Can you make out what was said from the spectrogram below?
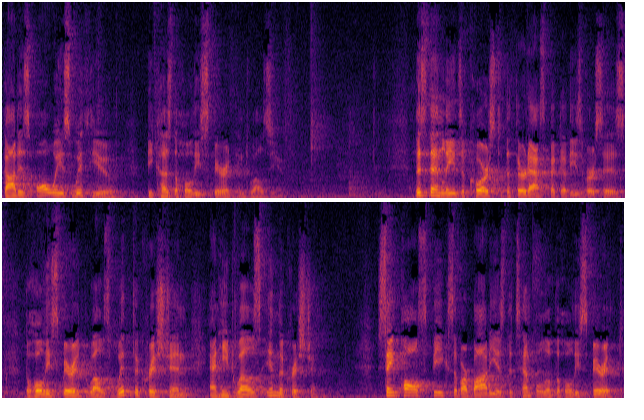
God is always with you because the Holy Spirit indwells you. This then leads, of course, to the third aspect of these verses. The Holy Spirit dwells with the Christian, and he dwells in the Christian. St. Paul speaks of our body as the temple of the Holy Spirit.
